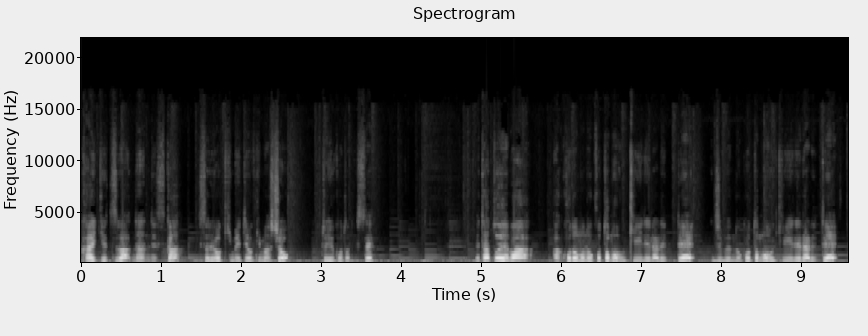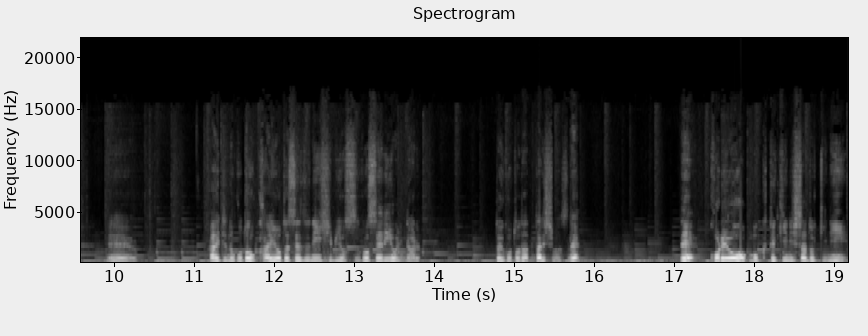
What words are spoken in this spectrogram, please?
解決は何ですか？それを決めておきましょうということですね。例えば子供のことも受け入れられて自分のことも受け入れられて、えー、相手のことを変えようとせずに日々を過ごせるようになるということだったりしますね。でこれを目的にした時に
